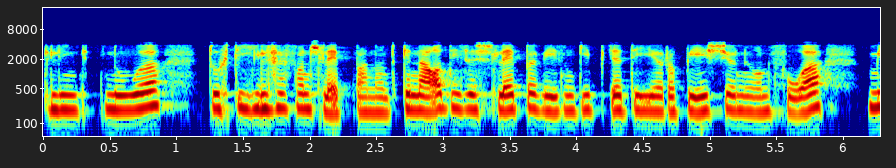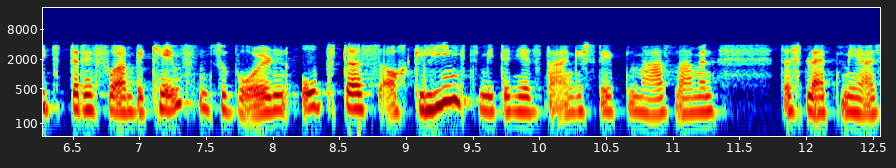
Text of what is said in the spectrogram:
gelingt nur durch die Hilfe von Schleppern. Und genau dieses Schlepperwesen gibt ja die Europäische Union vor, mit der Reform bekämpfen zu wollen. Ob das auch gelingt mit den jetzt angestrebten Maßnahmen, das bleibt mehr als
